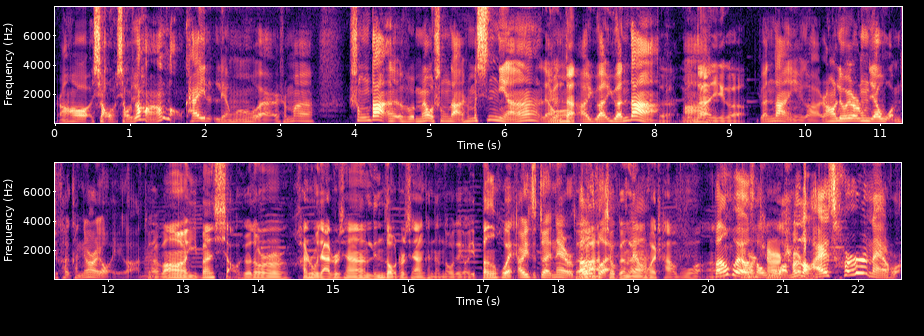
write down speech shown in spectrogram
然后小小学好像老开联欢会，什么圣诞呃不没有圣诞，什么新年联欢元旦啊元元旦对，元旦一个，元旦一个，然后六一儿童节我们就肯肯定是有一个。那对，个完了，一般小学都是寒暑假之前，临走之前肯定都得有一班会，哎对，那是班会，？就跟联欢会差不多。啊班会，我操，我们老挨呲儿那会儿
